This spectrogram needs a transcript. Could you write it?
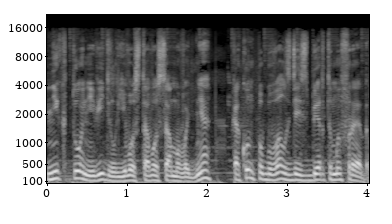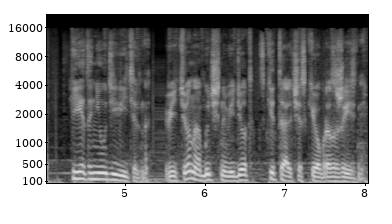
Никто не видел его с того самого дня, как он побывал здесь с Бертом и Фредом. И это неудивительно, ведь он обычно ведет скитальческий образ жизни.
